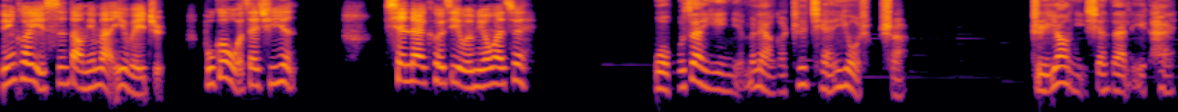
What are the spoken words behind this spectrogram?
您可以撕到您满意为止，不够我再去印。现代科技文明万岁！我不在意你们两个之前有什么事儿，只要你现在离开，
